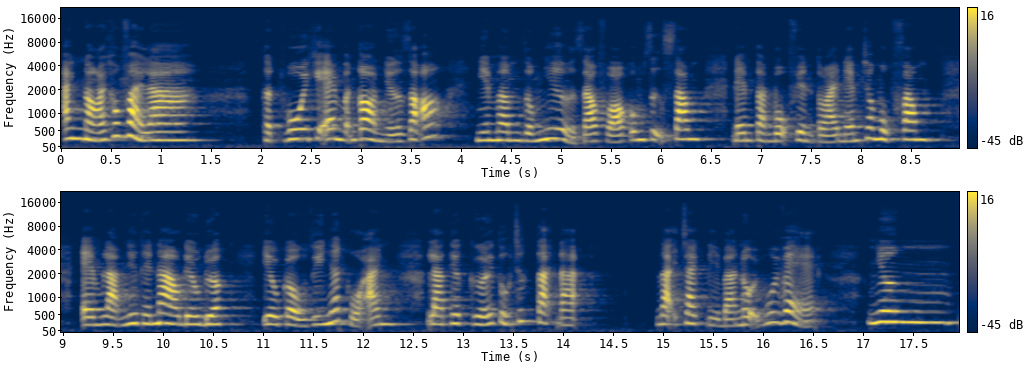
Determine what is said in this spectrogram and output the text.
Anh nói không phải là... Thật vui khi em vẫn còn nhớ rõ, nghiêm hâm giống như ở giao phó công sự xong, đem toàn bộ phiền toái ném cho Mục Phong. Em làm như thế nào đều được, yêu cầu duy nhất của anh là tiệc cưới tổ chức tại đại, đại trạch để bà nội vui vẻ. Nhưng...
